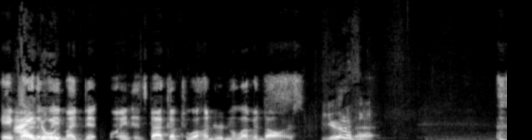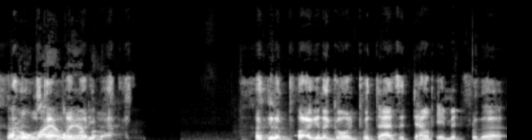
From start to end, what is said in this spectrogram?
hey, by I the don't- way, my Bitcoin is back up to one hundred and eleven dollars. Beautiful. I almost buy got a my Lambo. I'm gonna I'm gonna go and put that as a down payment for the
